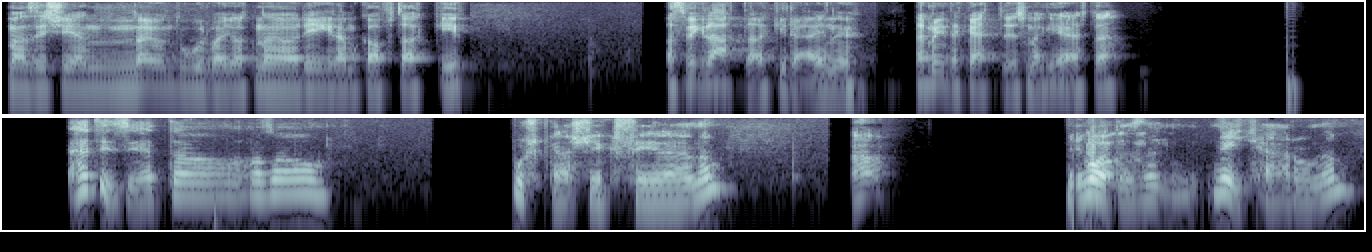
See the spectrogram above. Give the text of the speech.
mert az is ilyen nagyon durva, hogy ott nagyon rég nem kaptak ki. Azt még látta a királynő. De mind a kettő is megélte. Hát ezért a, az a puskásség féle, nem? Aha. Mi volt ez? 4-3, nem?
